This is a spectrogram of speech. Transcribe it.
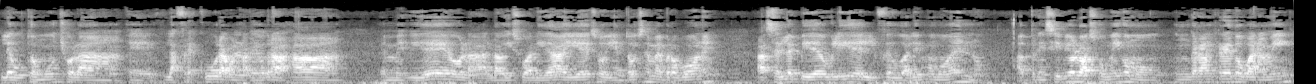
le gustó mucho la, eh, la frescura con la que yo trabajaba en mis videos, la, la visualidad y eso, y entonces me propone hacerle el videoclip del feudalismo moderno. Al principio lo asumí como un, un gran reto para mí,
